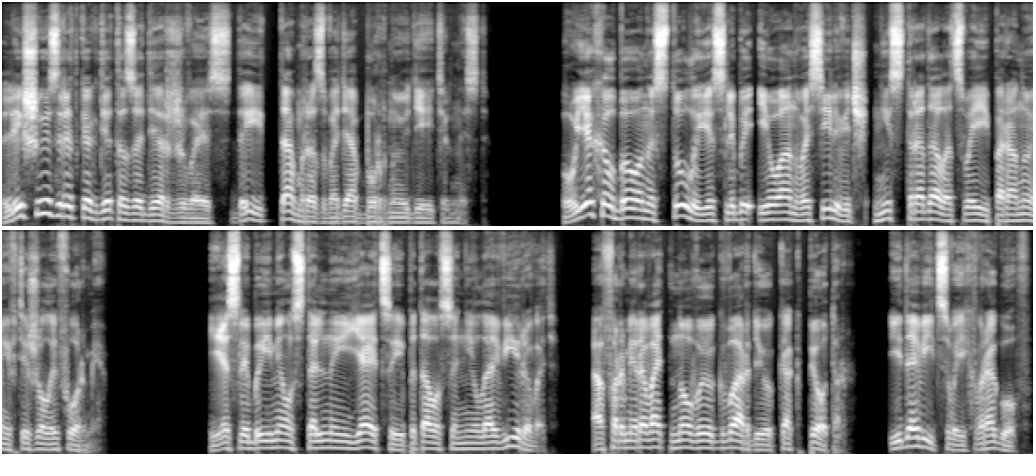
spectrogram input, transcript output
Лишь изредка где-то задерживаясь, да и там разводя бурную деятельность. Уехал бы он из Тулы, если бы Иоанн Васильевич не страдал от своей паранойи в тяжелой форме. Если бы имел стальные яйца и пытался не лавировать, а формировать новую гвардию, как Петр, и давить своих врагов.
